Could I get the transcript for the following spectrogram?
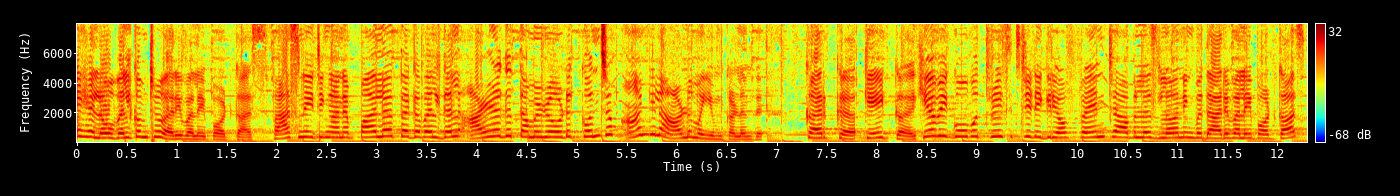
Hi hello welcome to Arivalai podcast ஃபேசினேட்டிங்கான பல தகவல்கள் அழகு தமிழோடு கொஞ்சம் ஆங்கில ஆளுமையும் கலந்து. கற்க கேட்க here we go with 360 degree of fantabulous learning with Arivalai podcast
